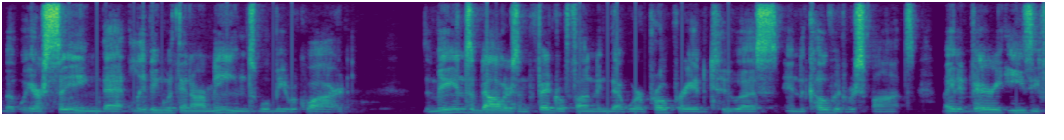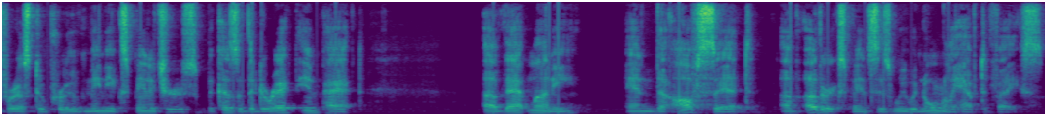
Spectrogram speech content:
but we are seeing that living within our means will be required. The millions of dollars in federal funding that were appropriated to us in the COVID response made it very easy for us to approve many expenditures because of the direct impact of that money and the offset of other expenses we would normally have to face.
